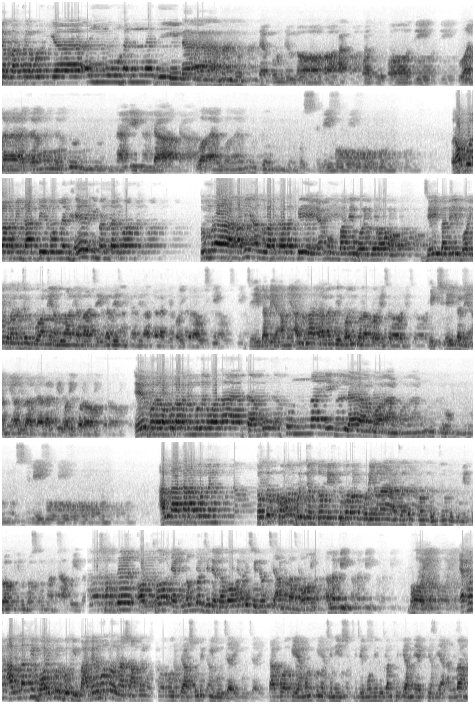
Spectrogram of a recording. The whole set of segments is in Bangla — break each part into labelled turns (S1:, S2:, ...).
S1: আল্লাহ তাআলা রব্বুল ডাক দিয়ে বললেন, হে ঈমানদারগণ, তোমরা আমি আল্লাহ তাআলাকে এমন ভাবে ভয় করো যেইভাবে ভয় করার যোগ্য আমি আল্লাহ তাআলা, যেইভাবে আল্লাহ তাআলাকে ভয় করা উচিত, যেইভাবে আমি আল্লাহ তাআলাকে ভয় করা প্রয়োজন, ঠিক সেইভাবে আমি আল্লাহ তাআলাকে ভয় করো এরপরে রব্বুল আলামিন বলেন ওয়ালা তামুতুন্না ইল্লা ওয়া আনতুম মুসলিমুন। আল্লাহ তাআলা বললেন ততক্ষণ পর্যন্ত মৃত্যুবরণ করিও না, যতক্ষণ পর্যন্ত তুমি প্রকৃত মুসলমান না হইবা শব্দের অর্থ এক নম্বর যেটা ব্যবহার হয় সেটা হচ্ছে আল্লাহ ভয়। আল্লাহ কি? ভয়। এখন আল্লাহকে ভয় করব কি, বাঘের মতো না সাপের মতো? বলতে আসলে কি বোঝায়? তাকওয়া কি এমন কোন জিনিস যে মুদি দোকান থেকে আমি এক কেজি আনলাম,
